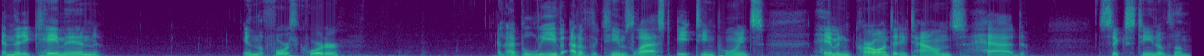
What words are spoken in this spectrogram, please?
And then he came in in the fourth quarter, and I believe out of the team's last 18 points, him and Karl-Anthony Towns had 16 of them.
